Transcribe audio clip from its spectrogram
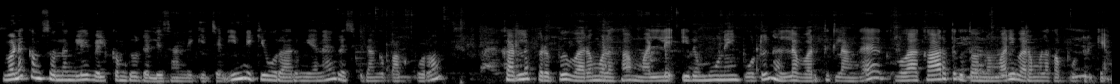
வணக்கம் சொந்தங்களே. Welcome to Delhi Shanti kitchen இன்றைக்கி ஒரு அருமையான ரெசிபி தாங்க பார்க்க போகிறோம் கடலைப்பருப்பு வரமிளகா மல்லி இது மூணையும் போட்டு நல்லா வறுத்துக்கலாங்க. வ- காரத்துக்கு தகுந்த மாதிரி வரமிளகா போட்டிருக்கேன்.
